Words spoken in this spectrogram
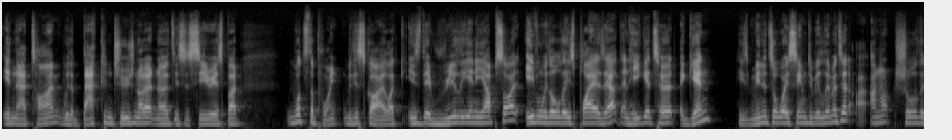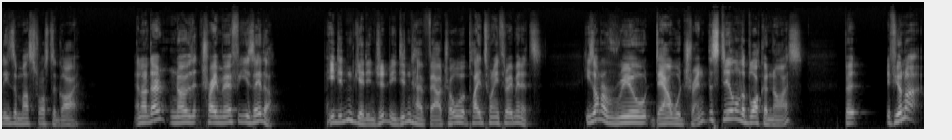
in that time with a back contusion. I don't know if this is serious, but what's the point with this guy? Like, is there really any upside? Even with all these players out, then he gets hurt again. His minutes always seem to be limited. I'm not sure that he's a must roster guy. And I don't know that Trey Murphy is either. He didn't get injured. He didn't have foul trouble, but played 23 minutes. He's on a real downward trend. The steal and the block are nice, but if you're not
